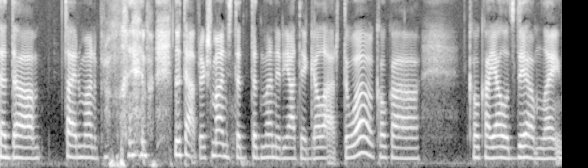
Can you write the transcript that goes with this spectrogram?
Tad uh, tā ir mana problēma. nu, tā priekš manis, tad, tad man ir jātiek galā ar to kaut kā, kaut kā jālūdz Dievam, lai,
